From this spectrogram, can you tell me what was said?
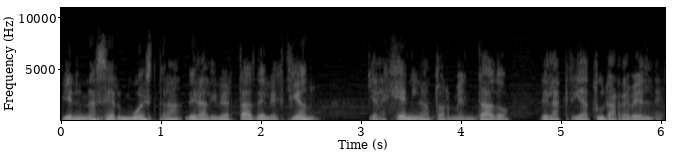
vienen a ser muestra de la libertad de elección y el genio atormentado de la criatura rebelde.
